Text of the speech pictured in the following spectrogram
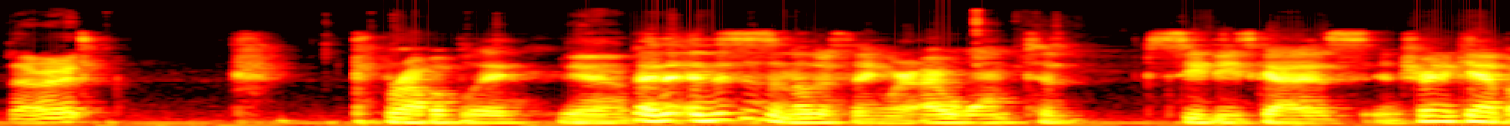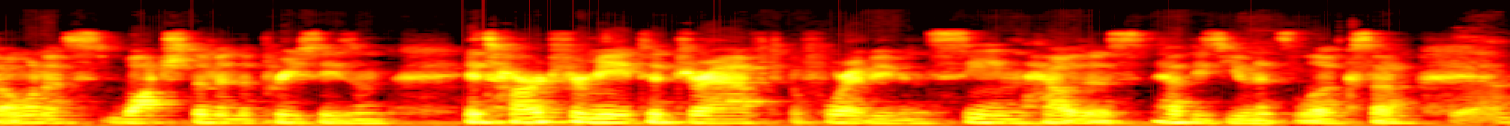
Is that right? Probably. Yeah. And and this is another thing where I want to see these guys in training camp. I want to watch them in the preseason. It's hard for me to draft before I've even seen how this how these units look. So yeah.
